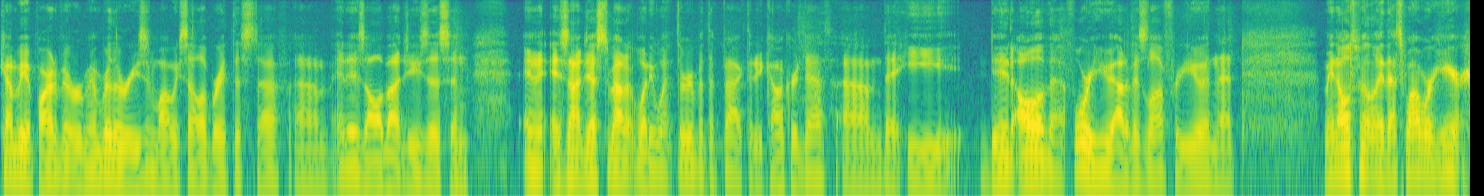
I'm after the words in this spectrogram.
Come be a part of it. Remember the reason why we celebrate this stuff. Um, it is all about Jesus, and and it's not just about what he went through, but the fact that he conquered death. Um, that he did all of that for you out of his love for you, and that. I mean, ultimately, that's why we're here.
